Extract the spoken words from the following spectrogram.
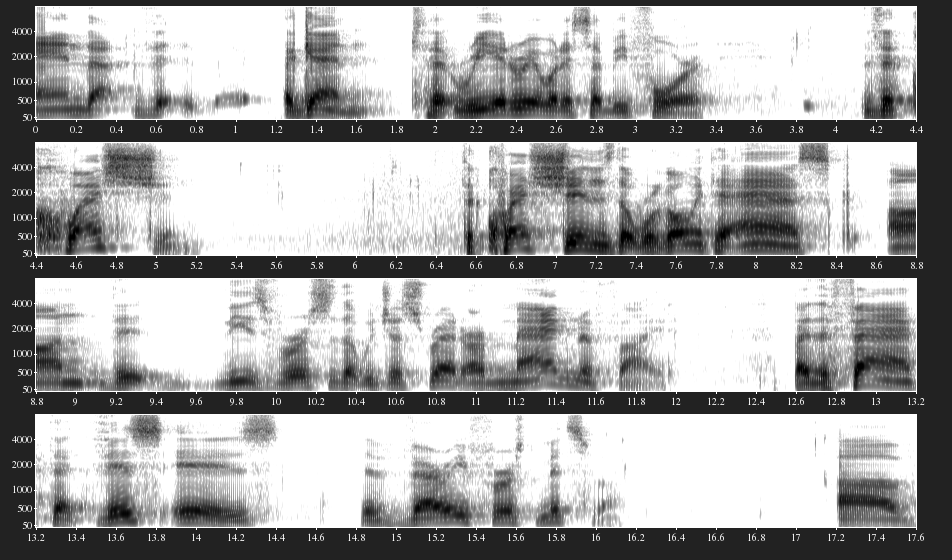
And that, the, again, to reiterate what I said before, the question, the questions that we're going to ask on the, these verses that we just read are magnified by the fact that this is the very first mitzvah of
